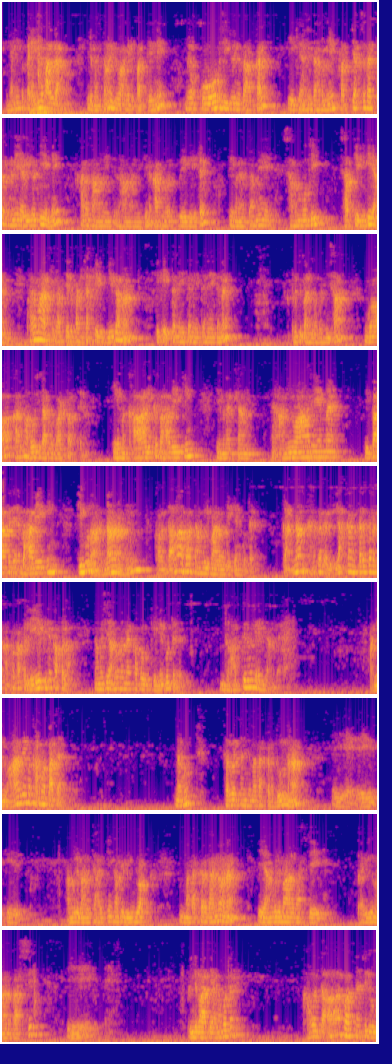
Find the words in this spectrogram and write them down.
යන්නේ පැහැෙන්න කල් ගන්නවා. ඊට පස්සේ තමයි විවාහයටපත් වෙන්නේ. මේ කොහොම සිදුවෙන තාක්කල් ඒ කියන්නේ ධර්මයේ ප්‍රත්‍යක්ෂ පැත්තට නෙවෙයි ඇවිල්ලා තියෙන්නේ. අර සාමීත සාමාන්‍ය කියන කර්ම වේගයට එහෙම නැත්නම් මේ සම්මුති සත්‍ය දිගේ යන්නේ. පරමාර්ථ සත්‍යයට පරිචක්කේ ගිය ගමන් ඒක එතන එතන එතන එතන ප්‍රතිඵල ලබන නිසා ගා කර්ම හෝසි කර්ම බාටපත් වෙනවා. එහෙම කාලික භාවයකින් එහෙම නැත්නම් අනිවාර්යයෙන්ම විපාක දෙන භාවයකින් තිබුණා නම් කවදාකවත් අඟුලිමාල වගේ කෙනෙකුට ගණන් කර කර ඉලක්කම් කර කර කප කප ලේපිට කපලා 999ක් කපපු කෙනෙකුට ධාත් වෙන එක හිතන්න බෑ. අනිවාර්යයෙන්ම කර්මපත. නමුත් සර්වඥන්සේ මතක් කරලා දුන්නා ඒ ඒ අඟුලිමාල චරිතයෙන් අපි බිඳුවක් මතක් කර ගන්නවා නම් ඒ අඟුලිමාල පස්සේ පැවිදි වුණාට පස්සේ ඒ පින්නපාත යනකොට කවදාකවත් නැතිලු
